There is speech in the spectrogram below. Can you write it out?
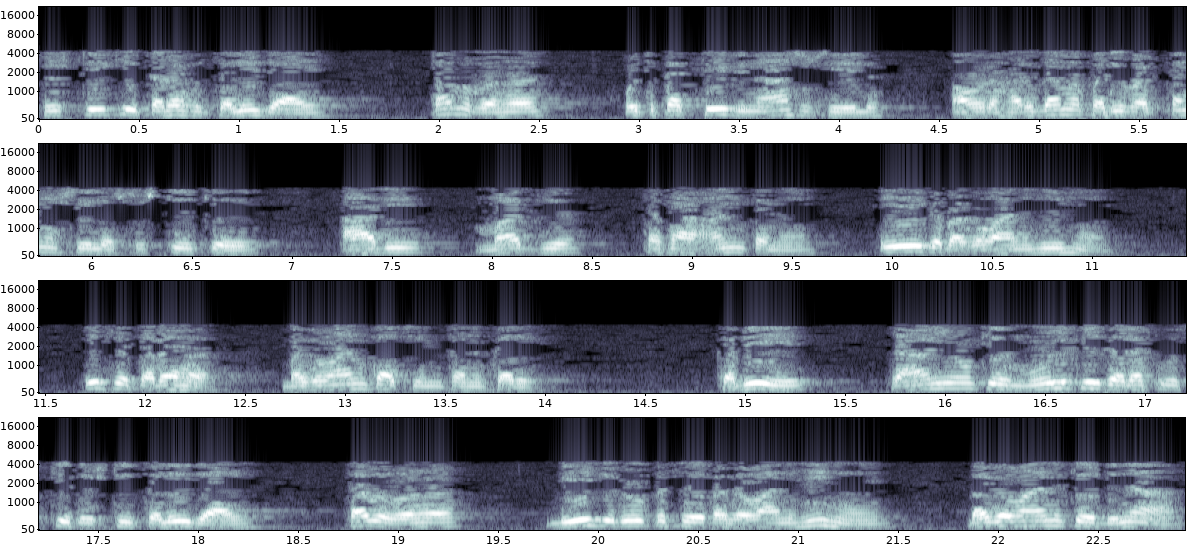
सृष्टि की तरफ़ चली जाए, तब वह उत्पत्ति विनाशशील और हरदम परिवर्तनशील सृष्टि के आदि, मध्य तथा अंत में एक भगवान ही है। इस तरह भगवान का चिंतन करे। कभी प्राणियों के मूल की तरफ़ उसकी दृष्टि चली जाए, तब वह बीज रूप से भगवान ही है। भगवान के बिना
